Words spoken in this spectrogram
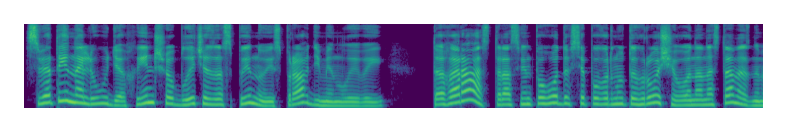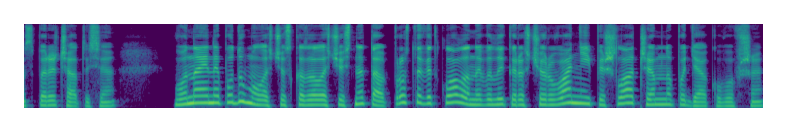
Святий на людях, інше обличчя за спиною і справді мінливий. Та гаразд, раз він погодився повернути гроші, вона не стане з ним сперечатися. Вона й не подумала, що сказала щось не так, просто відклала невелике розчарування і пішла, чемно подякувавши.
